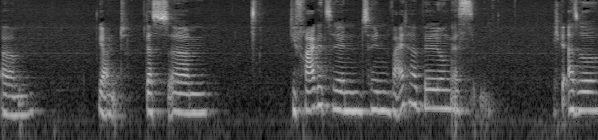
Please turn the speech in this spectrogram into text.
Ja, ähm, ja und das, ähm, die Frage zu den, zu den Weiterbildungen ist, ich, also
